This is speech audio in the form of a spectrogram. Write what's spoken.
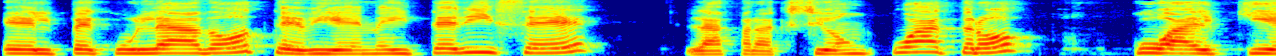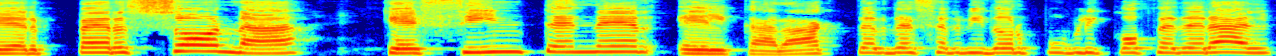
El peculado te viene y te dice la fracción 4, cualquier persona que sin tener el carácter de servidor público federal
